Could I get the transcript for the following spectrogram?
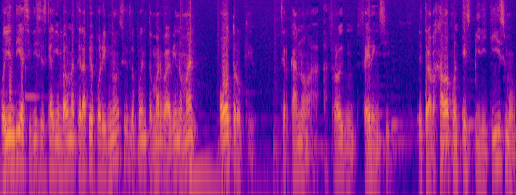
Hoy en día, si dices que alguien va a una terapia por hipnosis, lo pueden tomar para bien o mal. Otro que cercano a, Freud, Ferenczi, eh, trabajaba con espiritismo.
